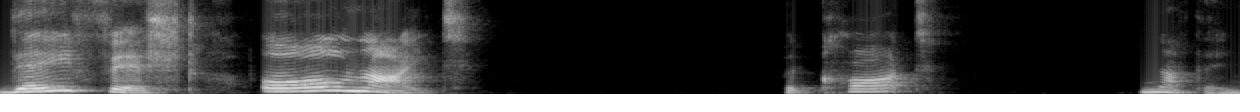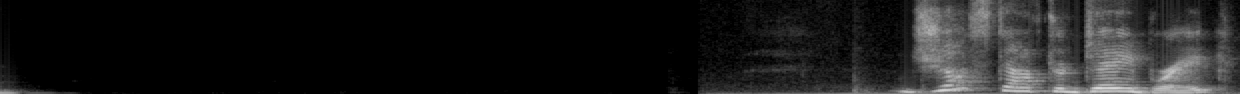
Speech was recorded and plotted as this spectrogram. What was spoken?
They fished all night, but caught nothing. Just after daybreak,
